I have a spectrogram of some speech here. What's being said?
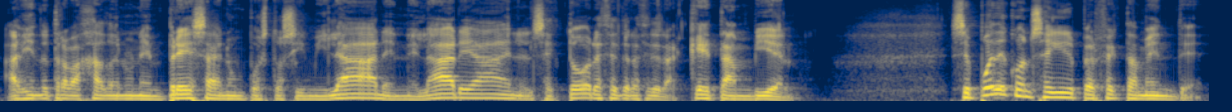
habiendo trabajado en una empresa, en un puesto similar, en el área, en el sector, etcétera, etcétera, que también. Se puede conseguir perfectamente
